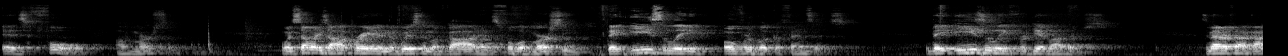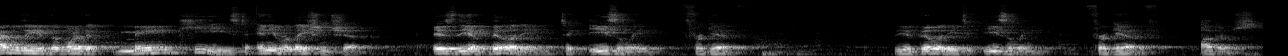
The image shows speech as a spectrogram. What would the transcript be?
is full of mercy. When somebody's operating in the wisdom of God and is full of mercy, they easily overlook offenses. They easily forgive others. As a matter of fact, I believe that one of the main keys to any relationship is the ability to easily forgive. The ability to easily forgive others.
